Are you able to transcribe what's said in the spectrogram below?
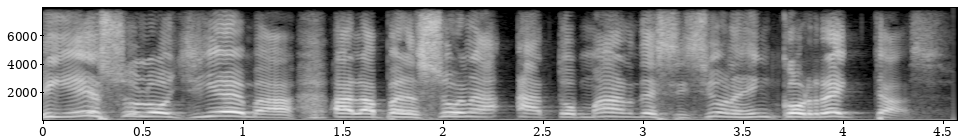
y eso lo lleva a la persona a tomar decisiones incorrectas.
